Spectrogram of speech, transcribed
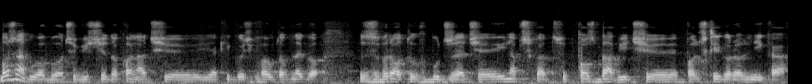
można byłoby oczywiście dokonać e, jakiegoś gwałtownego zwrotu w budżecie i na przykład pozbawić e, polskiego rolnika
